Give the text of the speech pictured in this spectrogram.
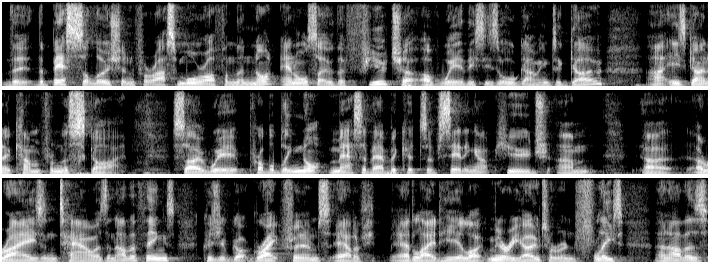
the, the best solution for us more often than not, and also the future of where this is all going to go, uh, is going to come from the sky. So we're probably not massive advocates of setting up huge um, uh, arrays and towers and other things because you've got great firms out of Adelaide here like Myriota and Fleet and others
